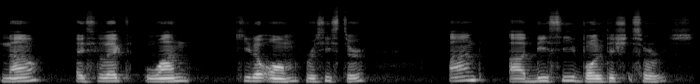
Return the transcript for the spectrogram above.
Now I select 1 kilo ohm resistor and a DC voltage source.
